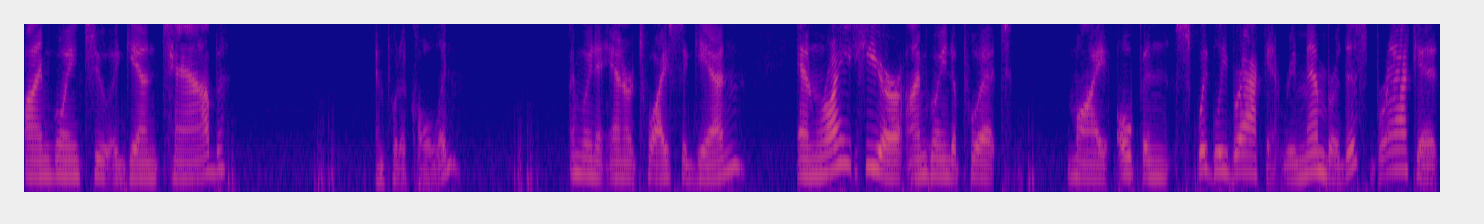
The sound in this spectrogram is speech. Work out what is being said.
I'm going to again tab and put a colon. I'm going to enter twice again and right here I'm going to put my open squiggly bracket. Remember this bracket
